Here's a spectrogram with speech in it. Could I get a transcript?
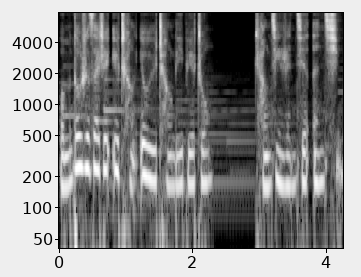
我们都是在这一场又一场离别中，尝尽人间恩情。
